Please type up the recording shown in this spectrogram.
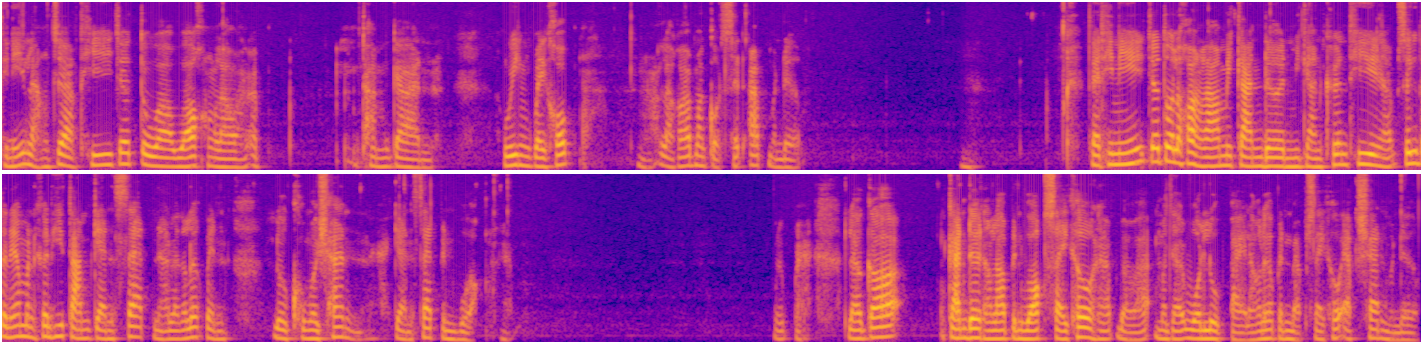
ทีนี้หลังจากที่เจ้าตัว walk ของเราทำการวิ่งไปครบ เราก็มากด set up เหมือนเดิม แต่ทีนี้เจ้าตัวละครของเรามีการเดินมีการเคลื่อนที่ครับ ซึ่งตัวนี้มันเคลื่อนที่ตามแกน z นะเราก็เลือกเป็น locomotion แกน z เป็นบวกนะครับแล้วก็การเดินของเราเป็น walk cycle นะครับ แบบว่ามันจะวนลูปไปเราก็เลือกเป็นแบบ cycle action เหมือนเดิม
